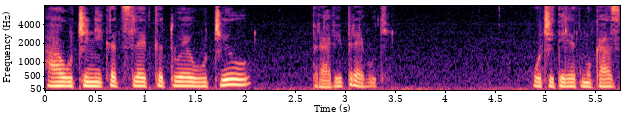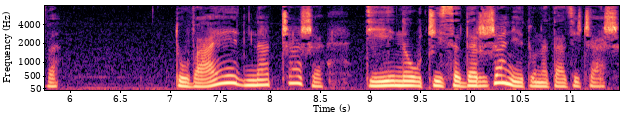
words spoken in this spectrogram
А ученикът след като е учил, прави преводи. Учителят му казва, това е една чаша, ти научи съдържанието на тази чаша.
